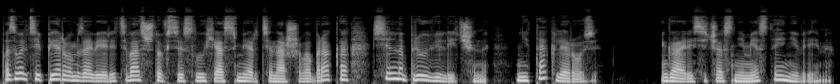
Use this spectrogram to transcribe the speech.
Позвольте первым заверить вас, что все слухи о смерти нашего брака сильно преувеличены. Не так ли, Рози? Гарри, сейчас не место и не время.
